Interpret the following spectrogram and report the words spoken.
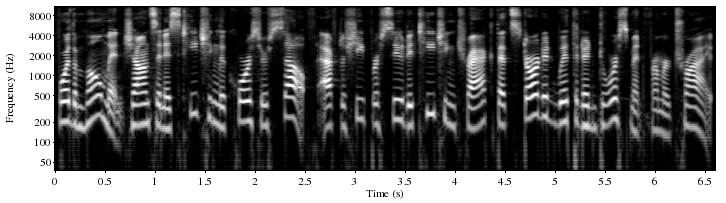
For the moment, Johnson is teaching the course herself after she pursued a teaching track that started with an endorsement from her tribe.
